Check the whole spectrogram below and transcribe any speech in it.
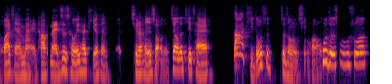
花钱买它，乃至成为它铁粉的，其实很少的。这样的题材大体都是这种情况，或者不如说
